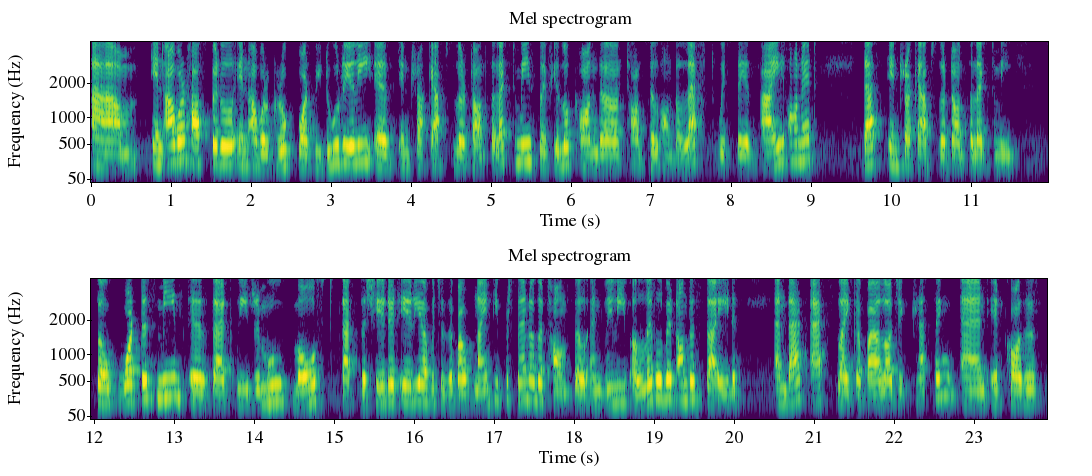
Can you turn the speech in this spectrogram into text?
Um, in our hospital, in our group, what we do really is intracapsular tonsillectomy. So if you look on the tonsil on the left, which says I on it, that's intracapsular tonsillectomy. So what this means is that we remove most that the shaded area, which is about 90% of the tonsil, and we leave a little bit on the side and that acts like a biologic dressing and it causes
